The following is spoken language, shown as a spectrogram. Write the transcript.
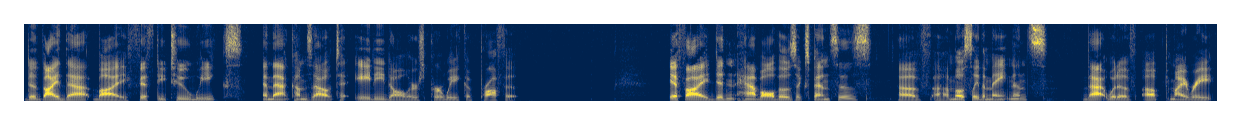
Divide that by 52 weeks, and that comes out to $80 per week of profit. If I didn't have all those expenses, of uh, mostly the maintenance, that would have upped my rate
